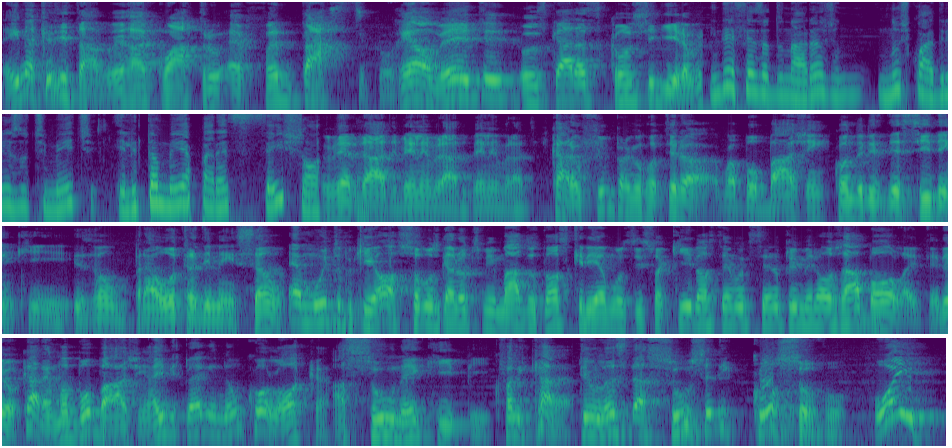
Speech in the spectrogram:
é inacreditável, errar quatro é fantástico. Realmente, os caras conseguiram. Em defesa do Naranja, nos quadrinhos Ultimate, ele também aparece sem choque. Verdade, bem lembrado, bem lembrado. Cara, o filme pra mim, o roteiro é uma bobagem. Quando eles decidem que eles vão pra outra dimensão, é muito porque, ó, somos garotos mimados, nós criamos isso aqui, nós temos que ser o primeiro a usar a bola, entendeu? Cara, é uma bobagem. Aí ele pega e não coloca a Sul na equipe. Eu falei, cara, tem o lance da Sul ser de Kosovo. Oi?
